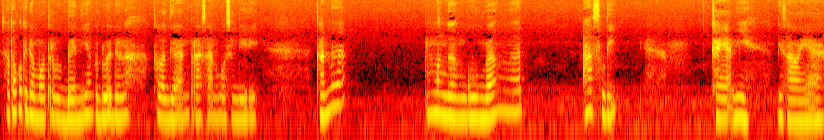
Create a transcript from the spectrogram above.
Satu aku tidak mau terbebani. Yang kedua adalah kelegaan perasaanku sendiri. Karena mengganggu banget asli. Kayak nih misalnya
